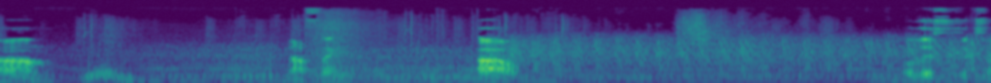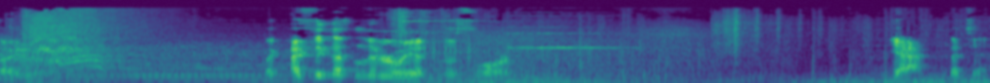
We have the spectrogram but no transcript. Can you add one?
um, nothing. Oh. Well, this is exciting. Like, I think that's literally it for this floor. Yeah, that's it.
